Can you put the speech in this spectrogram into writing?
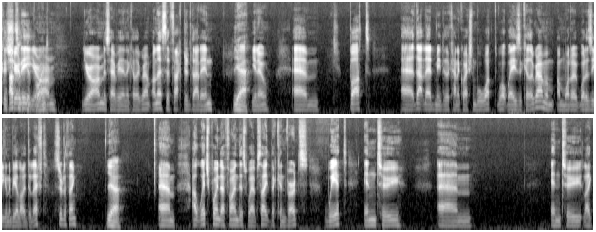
Because surely your point. arm, your arm is heavier than a kilogram, unless they factored that in. Yeah. You know, um, but uh, that led me to the kind of question: Well, what what weighs a kilogram, and, and what are, what is he going to be allowed to lift, sort of thing. Yeah. Um, at which point I found this website that converts weight into, um, into like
